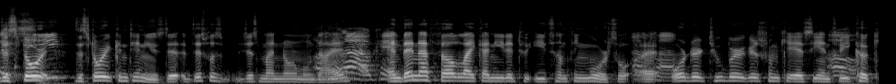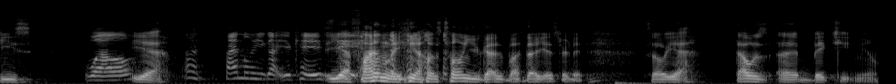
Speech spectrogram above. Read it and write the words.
the story. cheat? The story continues. This was just my normal diet. Ah, okay. And then I felt like I needed to eat something more, so I Uh-huh. ordered two burgers from KFC and three Oh. cookies. Well. Yeah, ah, finally, you got your KFC. yeah. Finally, yeah, I was telling you guys about that yesterday. So yeah, that was a big cheat meal,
